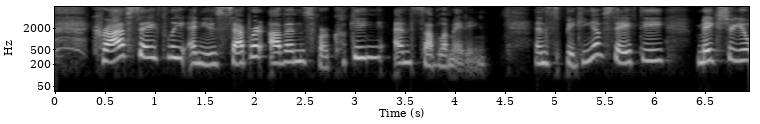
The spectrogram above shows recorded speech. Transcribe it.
Craft safely and use separate ovens for cooking and sublimating. And speaking of safety, make sure you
